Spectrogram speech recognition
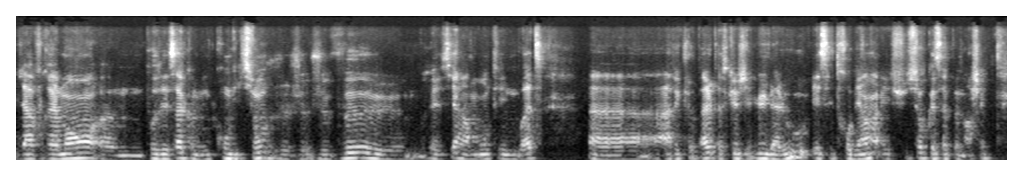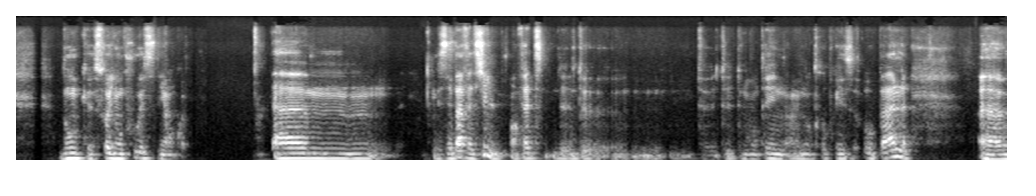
il a vraiment posé ça comme une conviction. Je, veux réussir à monter une boîte avec l'Opal parce que j'ai lu La Loup et c'est trop bien et je suis sûr que ça peut marcher. Donc, soyons fous, essayons quoi. Euh, mais c'est pas facile, en fait, de, de, monter une, entreprise Opal. Euh,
